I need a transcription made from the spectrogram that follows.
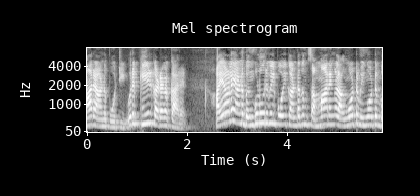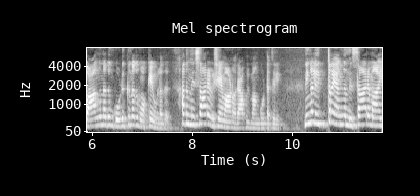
ആരാണ് പോറ്റി? ഒരു കീഴ്കഴകക്കാരൻ. അയാളെയാണ് ബംഗളൂരുവിൽ പോയി കണ്ടതും സമ്മാനങ്ങൾ അങ്ങോട്ടും ഇങ്ങോട്ടും വാങ്ങുന്നതും കൊടുക്കുന്നതും ഒക്കെ ഉള്ളത്. അത് നിസ്സാര വിഷയമാണോ രാഹുൽ മാങ്കൂട്ടത്തിൽ? നിങ്ങൾ ഇത്രയങ്ങ് നിസ്സാരമായി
